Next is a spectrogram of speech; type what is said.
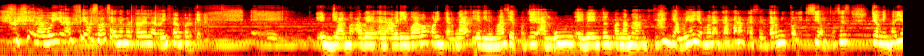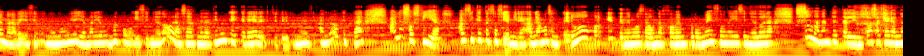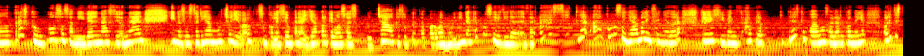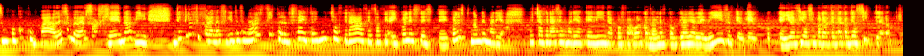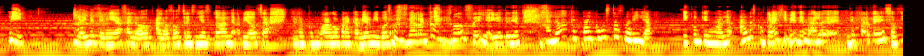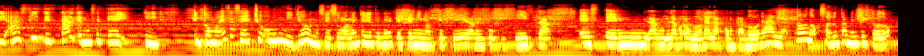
Era muy gracioso, se han matado de la risa porque ya averiguaba por internet y demás, y de algún evento en Panamá, ya voy a llamar acá para presentar mi colección. Entonces yo misma llamaba y decía, bueno, no voy a llamar yo misma como diseñadora, o sea, me la tienen que creer. Entonces yo me decía, aló, ¿qué tal? Habla Sofía. Así ah, que tal Sofía, mira, hablamos en Perú porque tenemos a una joven promesa, una diseñadora sumamente talentosa que ha ganado tres concursos a nivel nacional y nos gustaría mucho llevar su colección para allá porque hemos escuchado que su plataforma es muy linda. ¿Qué posibilidad Ah, sí, claro. Ah, ¿cómo se llama la diseñadora? Claudia Jiménez. Ah, pero ¿tú crees que podamos hablar con ella? Ahorita está un poco ocupada. Déjame ver su agenda. Y yo creo que para la siguiente semana. Ah, sí, perfecto. Ay, muchas gracias, Sofía. ¿Y cuál es este? ¿Cuál es tu nombre, María? Muchas gracias, María. Qué linda. Por favor, cuando hablas con Claudia, le dices que, que, que yo he sido súper atenta contigo. Sí, claro. Sí. Y ahí me tenías a, a los dos, tres días toda nerviosa. Y ahora, ¿cómo hago para cambiar mi voz? me reconoce. Y ahí me tenías, aló, ¿qué tal? ¿Cómo estás, María? ¿Y con quién hablo? Hablas con Claudia Jiménez, hablo de, parte de Sofía. Ah, sí, ¿qué tal? Que no sé qué. Y, y como ese se ha hecho un millón, no sé, en su momento yo tenía que ser mi marquetera, mi publicista, este, la, la borradora, la compradora, la, todo, absolutamente todo.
